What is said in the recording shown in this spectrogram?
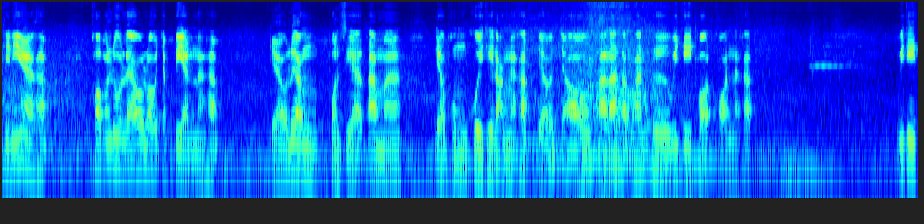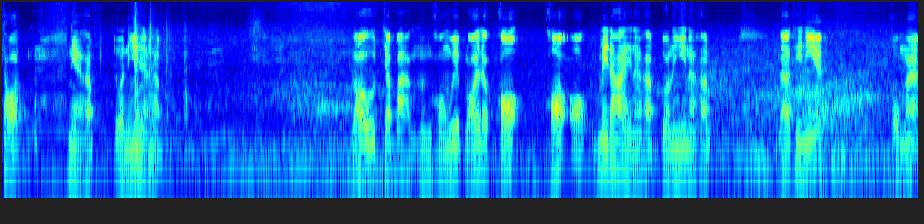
ทีนี้ครับ พอมันรูดแล้วเราจะเปลี่ยนนะครับ เดี๋ยวเรื่องผลเสียตามมา เดี๋ยวผมคุยทีหลังนะครับ เดี๋ยวจะเอาสาระสำคัญคือวิธีถอดก่อนนะครับ วิธีถอดเนี่ยครับ ตัวนี้นะครับ เราจะบากหนึ่งของเว็บร้อยแล้วเคาะ เคาะออกไม่ได้นะครับ ตัวนี้นะครับ แล้วทีเนี้ยผมอะ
